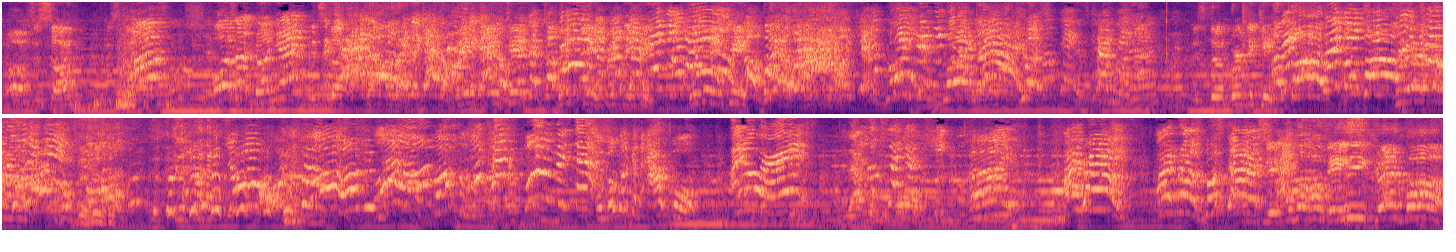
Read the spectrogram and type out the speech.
Oh. Is it son? Is this son? Uh, oh, it's not done yet? It's done. Candle! Where's the candle? Where's the candle? Where's the candle? Birthday cake! Birthday cake! Birthday cake! It's the birthday cake. Above! Above! Yeah! Above! Yo! It looks like an apple. I know, right? An apple. It looks like a cake. Uh, Mustache! Face. Eyeball Face. Lee, Grandpa!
